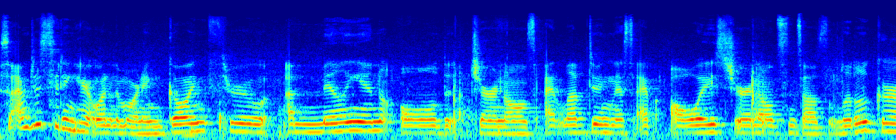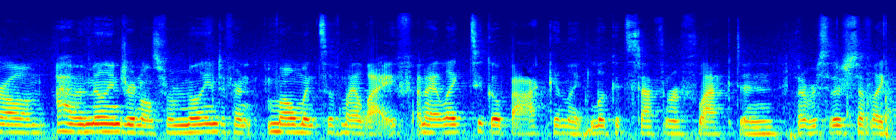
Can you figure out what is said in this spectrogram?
So I'm just sitting here at one in the morning going through a million old journals. I love doing this. I've always journaled since I was a little girl. I have a million journals from a million different moments of my life and I like to go back and like look at stuff and reflect and whatever. So there's stuff like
